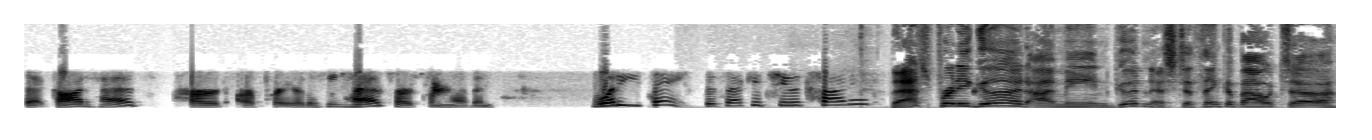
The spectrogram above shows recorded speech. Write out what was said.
that God has heard our prayer, that He has heard from heaven, what do you think? Does that get you excited? That's pretty good. I mean, goodness, to think about, uh,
